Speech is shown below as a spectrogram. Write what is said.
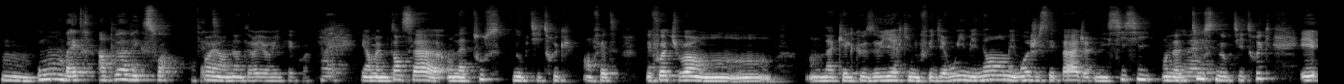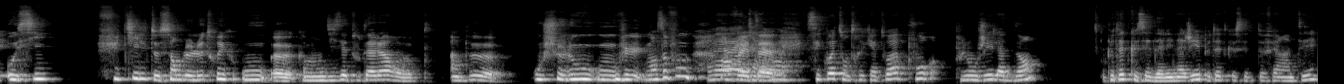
Hmm. où on va être un peu avec soi, en fait. Ouais, en intériorité, quoi. Ouais. Et en même temps, ça, on a tous nos petits trucs, en fait. Des fois, tu vois, on, on, on a quelques œillères qui nous fait dire oui, mais non, mais moi, je sais pas. Mais si, si, on a Ouais. tous nos petits trucs. Et aussi, futile te semble le truc où, euh, comme on disait tout à l'heure, euh, un peu euh, ou chelou, ou je m'en s'en fous. Ouais, en ouais, fait. C'est quoi ton truc à toi pour plonger là-dedans Peut-être que c'est d'aller nager, peut-être que c'est de te faire un thé,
